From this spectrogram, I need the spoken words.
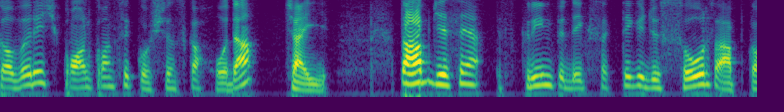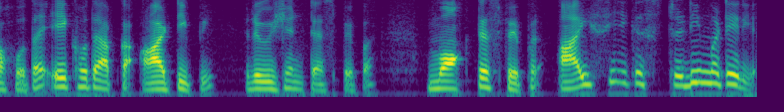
कवरेज कौन कौन से क्वेश्चन का होना चाहिए। तो आप जैसे स्क्रीन पे देख सकते हैं कि जो सोर्स आपका होता है, एक होता है आपका RTP, revision test paper, mock test paper IC एक स्टडी मटेरियल।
